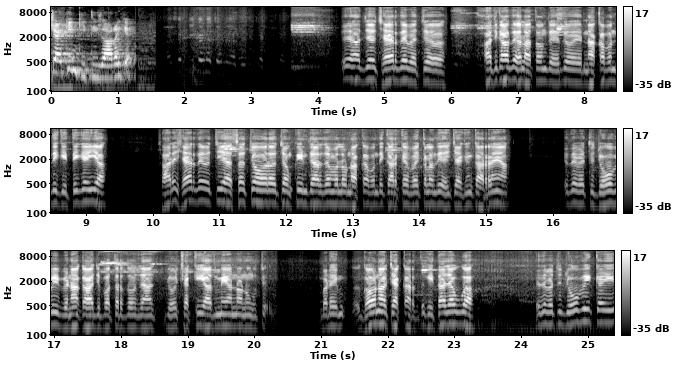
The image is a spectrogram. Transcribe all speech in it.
ਚੈਕਿੰਗ ਕੀਤੀ ਜਾ ਰਹੀ ਹੈ। ਇਹ ਅੱਜ ਸ਼ਹਿਰ ਦੇ ਵਿੱਚ ਅੱਜ ਕੱਲ੍ਹ ਦੇ ਹਾਲਾਤਾਂ ਨੂੰ ਦੇਖਦੇ ਹੋਏ ਨਾਕਾਬੰਦੀ ਕੀਤੀ ਗਈ ਆ। ਸਾਰੇ ਸ਼ਹਿਰ ਦੇ ਵਿੱਚ ਹੀ ਐਸਐਚਓ ਔਰ ਚੌਂਕੀ ਇੰਚਾਰਜਾਂ ਵੱਲੋਂ ਨਾਕਾਬੰਦੀ ਕਰਕੇ ਵਹੀਕਲਾਂ ਦੀ ਅਸੀਂ ਚੈਕਿੰਗ ਕਰ ਰਹੇ ਆ ਇਹਦੇ ਵਿੱਚ ਜੋ ਵੀ ਬਿਨਾਂ ਕਾਗਜ਼ ਪੱਤਰ ਤੋਂ ਜਾਂ ਜੋ ਸ਼ੱਕੀ ਆਦਮੀ ਆ, ਉਹਨਾਂ ਨੂੰ ਚ- ਬੜੇ ਗੌਰ ਨਾਲ ਚੈੱਕ ਕਰ ਕੀਤਾ ਜਾਊਗਾ। ਇਹਦੇ ਵਿੱਚ ਜੋ ਵੀ ਕਈ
